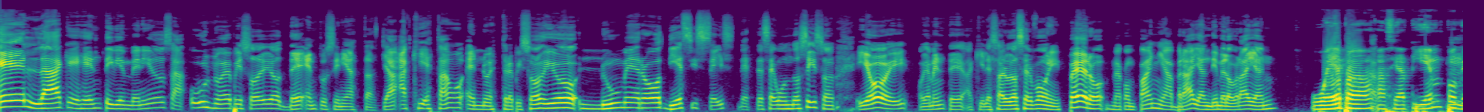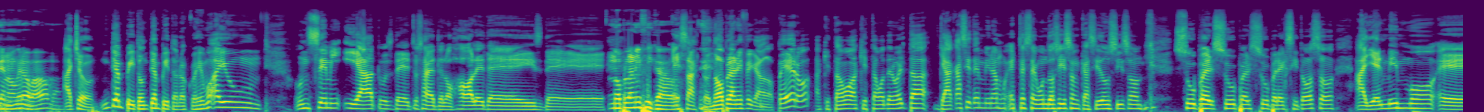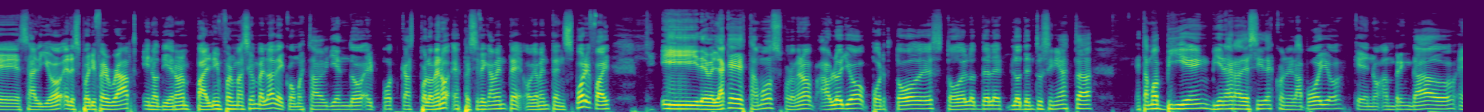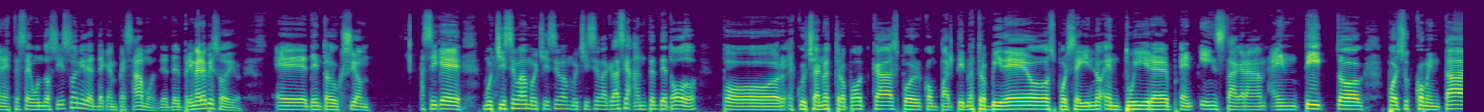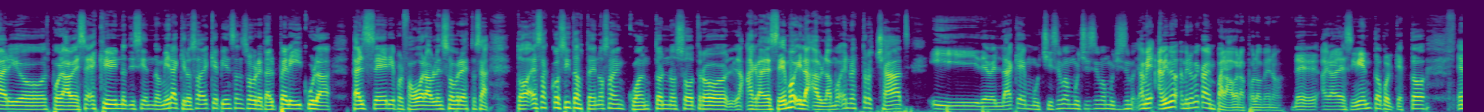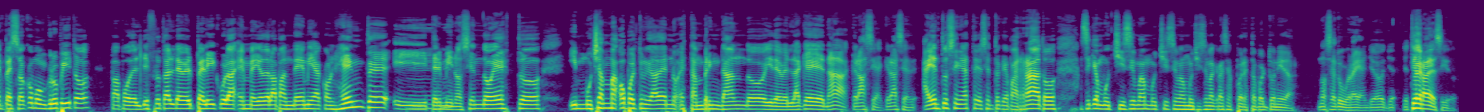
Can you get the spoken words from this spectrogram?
¿Qué la que gente? Y bienvenidos a un nuevo episodio de Entusiastas. Ya aquí estamos en nuestro episodio número 16 de este segundo season. Y hoy, obviamente, aquí les saludo a Cervoni, pero me acompaña Brian. Dímelo, Brian. Huepa, hacía tiempo que no grabábamos. Hacho, un tiempito, un tiempito. Nos cogimos ahí un, un semi-hiatus de, tú sabes, de los holidays, de... No planificado. Exacto, no planificado. Pero aquí estamos, aquí estamos de vuelta. Ya casi terminamos este segundo season, que ha sido un season súper, súper, súper exitoso. Ayer mismo eh, salió el Spotify Wrapped y nos dieron un par de información, ¿verdad? De cómo estaba viendo el podcast, por lo menos específicamente, obviamente en Spotify. Y de verdad que estamos, por lo menos hablo yo por todos, todos los de, los de Entusiasta. Estamos bien, bien agradecidos con el apoyo que nos han brindado en este segundo season y desde que empezamos, desde el primer episodio eh, de introducción. Así que muchísimas, muchísimas, muchísimas gracias antes de todo por escuchar nuestro podcast, por compartir nuestros videos, por seguirnos en Twitter, en Instagram, en TikTok, por sus comentarios, por a veces escribirnos diciendo, mira, quiero saber qué piensan sobre tal película, tal serie, por favor, hablen sobre esto. O sea, todas esas cositas, ustedes no saben cuánto nosotros las agradecemos y las hablamos en nuestros chats y de verdad que muchísimas, muchísimas, muchísimas... A mí, a mí, a mí no me caben palabras, por lo menos, de agradecimiento porque esto empezó como un grupito para poder disfrutar de ver películas en medio de la pandemia con gente y terminó siendo esto y muchas más oportunidades nos están brindando y de verdad que nada, gracias, gracias. Hay en tu cineasta yo siento que para rato, así que muchísimas, muchísimas, muchísimas gracias por esta oportunidad. No sé tú, Brian, yo, yo, yo estoy agradecido.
